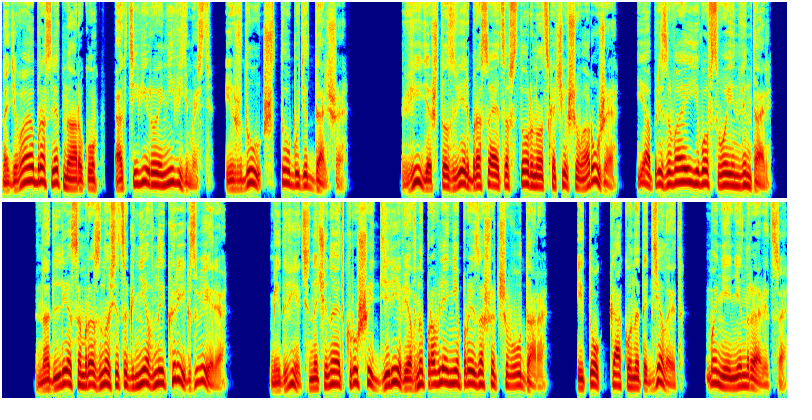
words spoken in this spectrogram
Надеваю браслет на руку, активируя невидимость, и жду, что будет дальше. Видя, что зверь бросается в сторону отскочившего оружия, я призываю его в свой инвентарь. Над лесом разносится гневный крик зверя. Медведь начинает крушить деревья в направлении произошедшего удара. И то, как он это делает, мне не нравится.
